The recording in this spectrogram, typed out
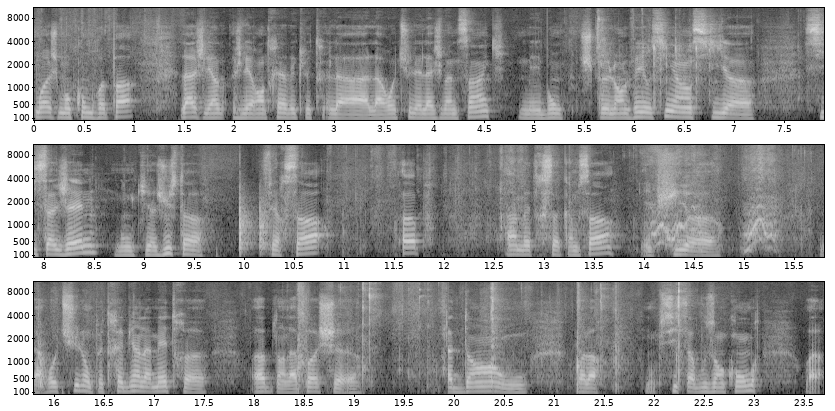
moi je m'encombre pas. Là, je l'ai rentré avec la, rotule LH25, mais bon, je peux l'enlever aussi hein, si, euh, si ça gêne. Donc, il y a juste à faire ça, hop, à mettre ça comme ça. Et puis, euh, la rotule, on peut très bien la mettre euh, hop, dans la poche là-dedans. ou Voilà. Donc, si ça vous encombre, voilà.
